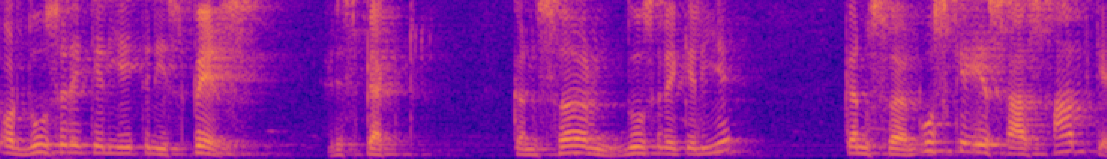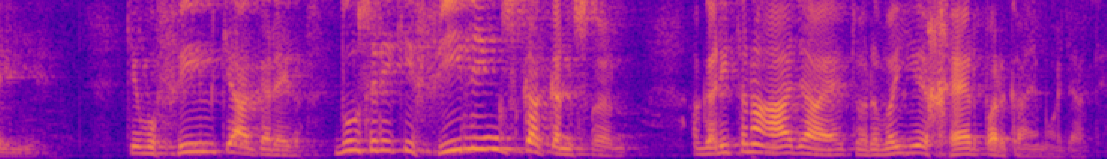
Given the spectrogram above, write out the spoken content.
और दूसरे के लिए इतनी स्पेस, रिस्पेक्ट, कंसर्न दूसरे के लिए, कंसर्न उसके एहसास के लिए कि वो फील क्या करेगा। दूसरे की फीलिंग्स का कंसर्न अगर इतना आ जाए तो रवैये खैर पर कायम हो जाते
